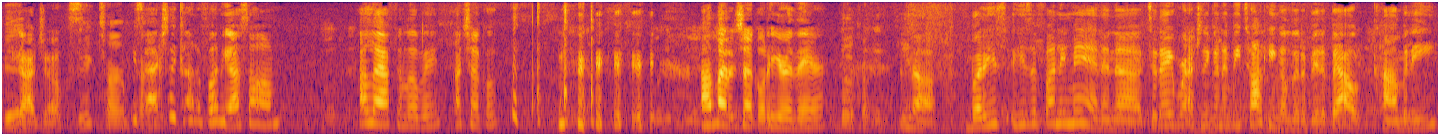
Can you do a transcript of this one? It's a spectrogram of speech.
he Yeah. got jokes. Big time. He's comedy. actually kind of funny. I saw him. I laughed a little bit. I chuckled. I might have chuckled here or there. okay. No, but he's he's a funny man, and uh, today we're actually going to be talking a little bit about comedy,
